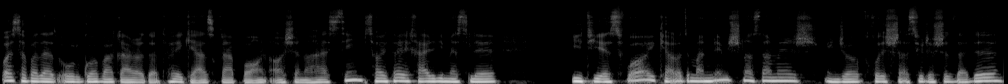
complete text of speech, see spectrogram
با استفاده از الگو و قراردادهایی که از قبل با آن آشنا هستیم سایت های خریدی مثل ETSY که البته من نمیشناسمش اینجا خودش تصویرش زده.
